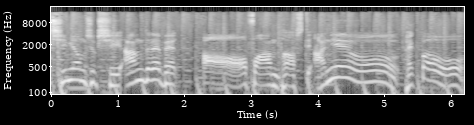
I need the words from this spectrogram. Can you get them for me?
지명숙 씨, 앙드레 백, 어, 판타스틱. 아니에요. 백바오.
